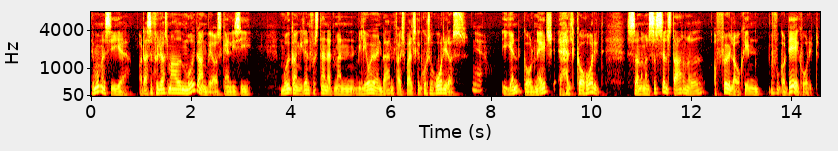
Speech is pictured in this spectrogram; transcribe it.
det må man sige, ja. Og der er selvfølgelig også meget modgang, vil jeg også gerne lige sige. Modgang i den forstand, at man, vi lever jo i en verden faktisk, hvor alt skal gå så hurtigt også. Ja. Igen, golden age, alt går hurtigt. Så når man så selv starter noget, og føler, okay, men hvorfor går det ikke hurtigt?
